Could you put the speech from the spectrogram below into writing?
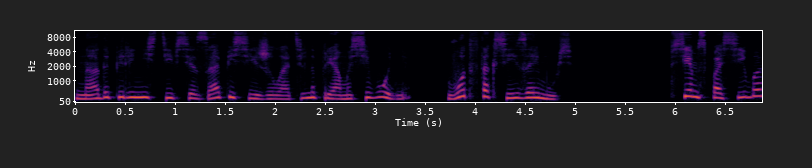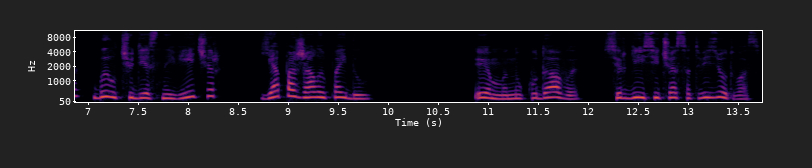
Надо перенести все записи и желательно прямо сегодня. Вот в такси и займусь. Всем спасибо, был чудесный вечер, я, пожалуй, пойду. Эмма, ну куда вы? Сергей сейчас отвезет вас.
